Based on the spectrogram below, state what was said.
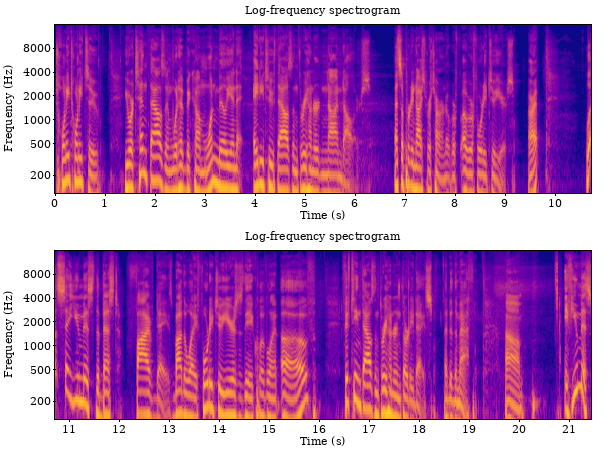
2022, your 10,000 would have become $1,082,309. That's a pretty nice return over over 42 years. All right. Let's say you miss the best five days. By the way, 42 years is the equivalent of 15,330 days. I did the math. Um, if you miss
